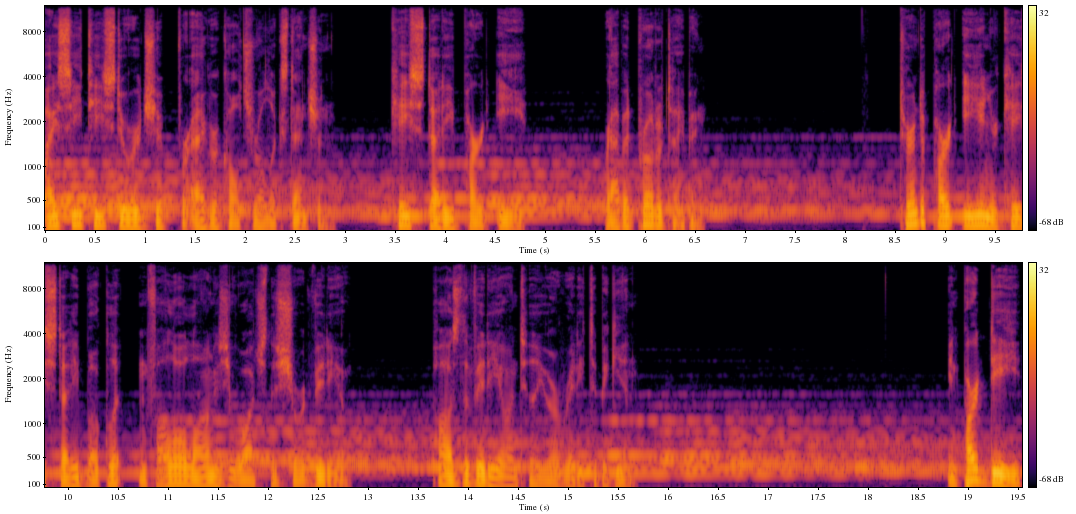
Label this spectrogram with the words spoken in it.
ICT Stewardship for Agricultural Extension, Case Study Part E Rapid Prototyping. Turn to Part E in your case study booklet and follow along as you watch this short video. Pause the video until you are ready to begin. In Part D,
